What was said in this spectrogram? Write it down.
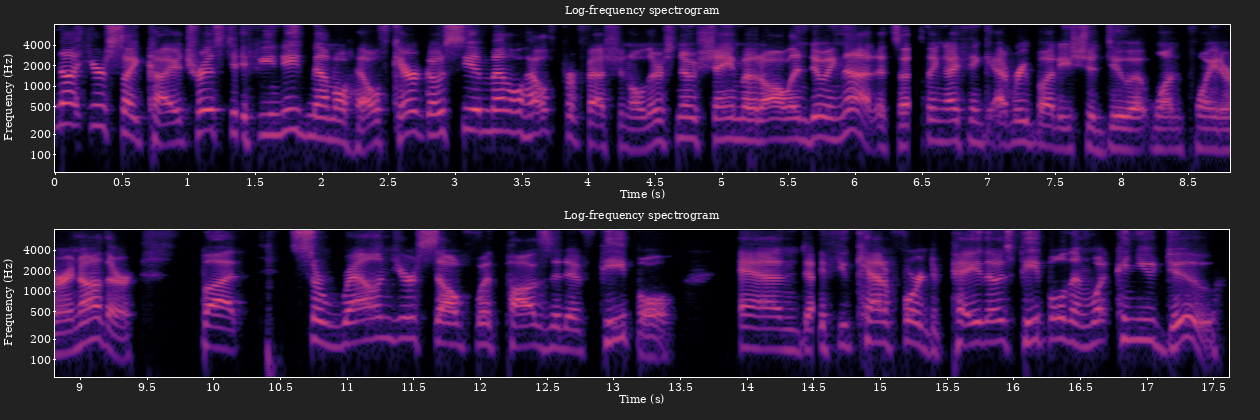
not your psychiatrist. If you need mental health care, go see a mental health professional. There's no shame at all in doing that. It's a thing I think everybody should do at one point or another. But surround yourself with positive people. And if you can't afford to pay those people, then what can you do?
